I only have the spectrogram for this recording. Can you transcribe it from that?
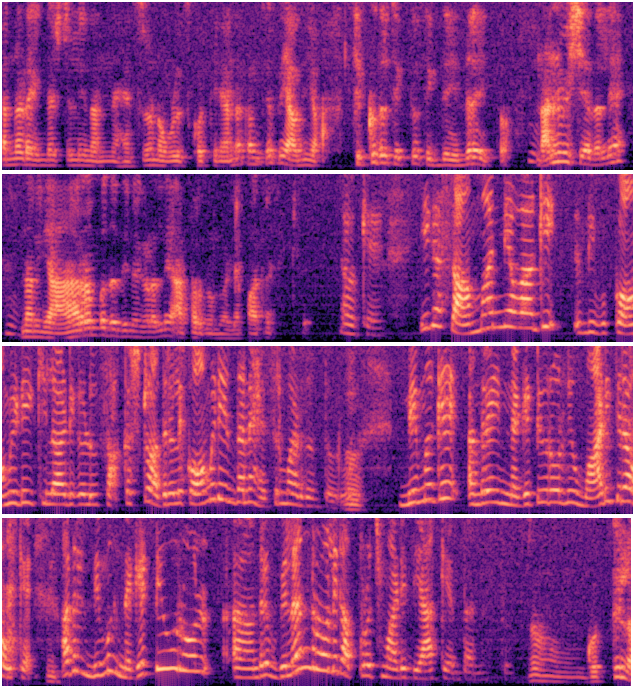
ಕನ್ನಡ ಇಂಡಸ್ಟ್ರಿಲಿ ನನ್ನ ಹೆಸರನ್ನ ಉಳಿಸ್ಕೊತೀನಿ ಅನ್ನೋ ಕನ್ಸೆಪ್ಟ್ ಯಾವ್ದು ಸಿಕ್ಕಿದ್ರೆ ಸಿಕ್ತು ಸಿಗದೆ ಇದ್ರೆ ಇತ್ತು. ನನ್ನ ವಿಷಯದಲ್ಲಿ ನನಗೆ ಆರಂಭದ ದಿನಗಳಲ್ಲಿ ಆ ತರದೊಂದು ಒಳ್ಳೆ ಪಾತ್ರ ಸಿಕ್ಕಿದೆ. ಓಕೆ. ಈಗ ಸಾಮಾನ್ಯವಾಗಿ ನೀವು ಕಾಮಿಡಿ ಕಿಲಾಡಿಗಳು ಸಾಕಷ್ಟು ಅದರಲ್ಲಿ ಕಾಮಿಡಿಯಿಂದಾನೇ ಹೆಸರು ಮಾಡಿದಂಥವ್ರು ನಿಮಗೆ ಅಂದ್ರೆ ಈ ನೆಗೆಟಿವ್ ರೋಲ್ ನೀವು ಮಾಡಿದ್ದೀರಾ? ಓಕೆ ಆದ್ರೆ ನಿಮಗೆ ನೆಗೆಟಿವ್ ರೋಲ್ ಅಂದ್ರೆ ವಿಲನ್ ರೋಲಿಗೆ ಅಪ್ರೋಚ್ ಮಾಡಿದ್ ಯಾಕೆ ಅಂತ ಅನಿಸ್ತು ಗೊತ್ತಿಲ್ಲ.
